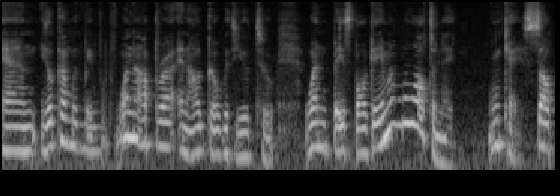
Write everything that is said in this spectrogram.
and you'll come with me with one opera, and I'll go with you to one baseball game, and we'll alternate. Okay, so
